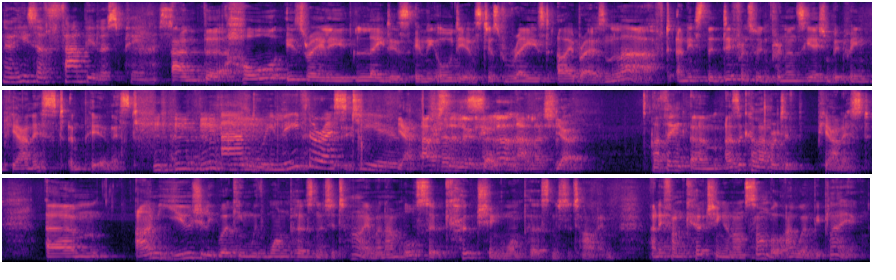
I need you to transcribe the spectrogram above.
No, he's a fabulous pianist. And the whole Israeli ladies in the audience just raised eyebrows and laughed. And it's the difference in pronunciation between pianist and pianist. and we leave the rest to you. Yeah, absolutely. So, Learn that lesson. Yeah. I think um, as a collaborative pianist, um, I'm usually working with one person at a time, and I'm also coaching one person at a time. And if I'm coaching an ensemble, I won't be playing.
